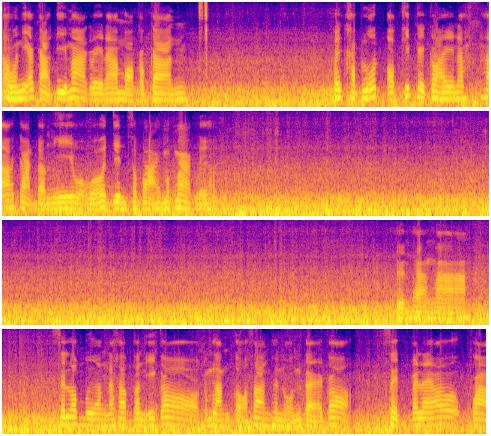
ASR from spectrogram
อะวันนี้อากาศดีมากเลยนะเหมาะกับการ ไปขับรถออกทริปไกลๆนะถ้าอากาศแบบนี้บอกว่าเย็นสบายมากๆเลยครับเดินทางมาเส้นรอบเมืองนะครับ ตอนนี้ก็กำลังก่อสร้างถนนแต่ก็ สร็จไปแล้วกว่า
